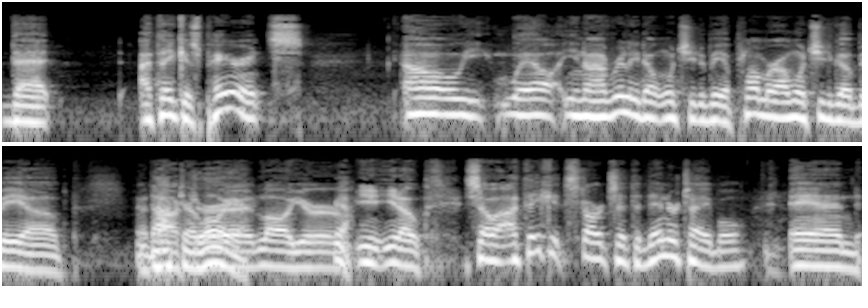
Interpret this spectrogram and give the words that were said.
That I think as parents, oh well, you know, I really don't want you to be a plumber. I want you to go be a a doctor, doctor, lawyer. a lawyer, Yeah. you, you know. So I think it starts at the dinner table and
